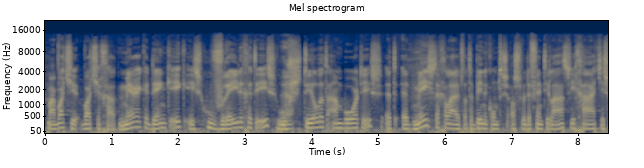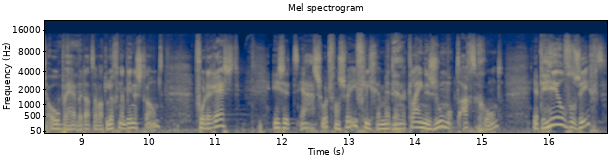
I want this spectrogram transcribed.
Maar wat je, wat je gaat merken, denk ik, is hoe vredig het is. Hoe Ja. stil het aan boord is. Het, het meeste geluid wat er binnenkomt is als we de ventilatiegaatjes open hebben. Dat er wat lucht naar binnen stroomt. Voor de rest is het ja, een soort van zweefvliegen met Ja. een kleine zoom op de achtergrond. Je hebt heel veel zicht.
